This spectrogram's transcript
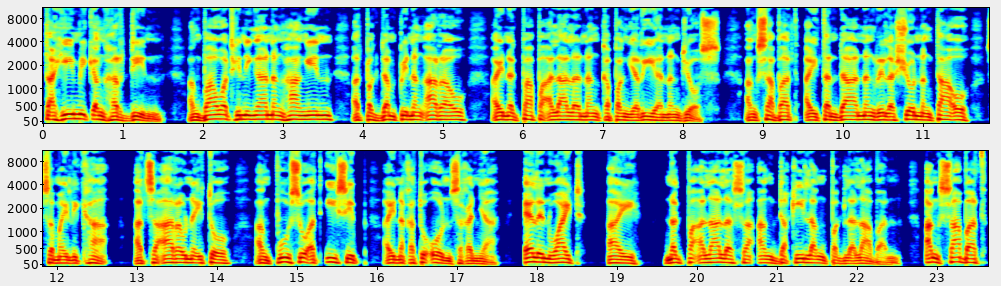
Tahimik ang hardin, ang bawat hininga ng hangin at pagdampi ng araw ay nagpapaalala ng kapangyarihan ng Diyos. Ang sabat ay tanda ng relasyon ng tao sa may likha at sa araw na ito, ang puso at isip ay nakatuon sa Kanya. Ellen White ay nagpaalala sa ang dakilang paglalaban. Ang Sabat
